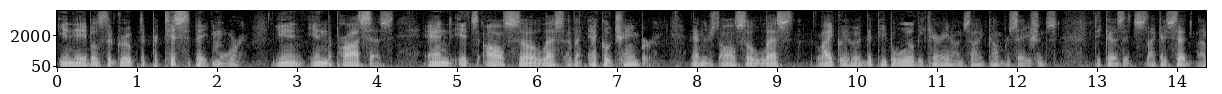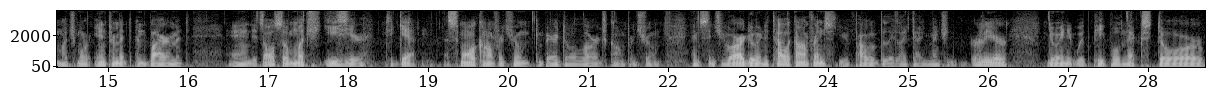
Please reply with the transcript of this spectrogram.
enables the group to participate more in, in the process. And it's also less of an echo chamber. And there's also less likelihood that people will be carrying on side conversations because it's, like I said, a much more intimate environment. And it's also much easier to get a small conference room compared to a large conference room. And since you are doing a teleconference, you're probably, like I mentioned earlier, doing it with people next door,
